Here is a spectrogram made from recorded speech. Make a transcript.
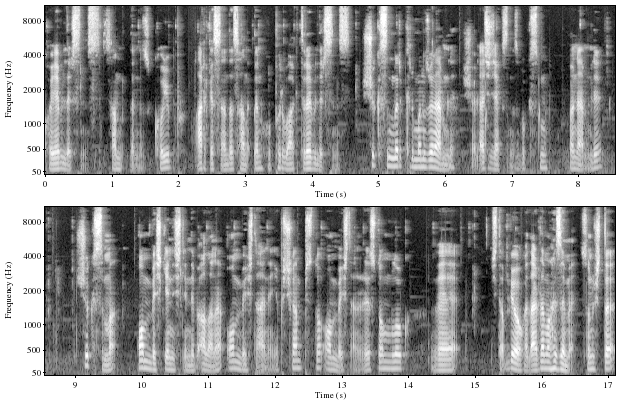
koyabilirsiniz. Sandıklarınızı koyup arkasına da sandıkların hopper baktırabilirsiniz. Şu kısımları kırmanız önemli. Şöyle açacaksınız bu kısmı. Önemli. Şu kısma 15 genişliğinde bir alana 15 tane yapışkan piston, 15 tane redstone blok ve işte bir o kadar da malzeme. Sonuçta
